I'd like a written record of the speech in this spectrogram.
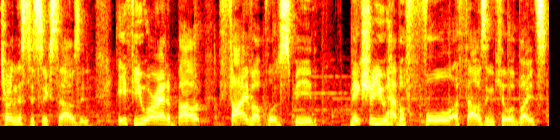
turn this to 6000. If you are at about 5 upload speed, make sure you have a full 1000 kilobytes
